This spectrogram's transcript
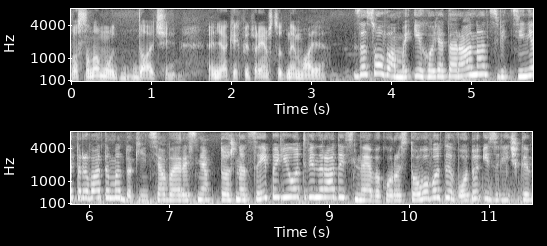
в основному дачі. Ніяких підприємств тут немає. За словами Ігоря Тарана, цвітіння триватиме до кінця вересня. Тож на цей період він радить не використовувати воду із річки.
